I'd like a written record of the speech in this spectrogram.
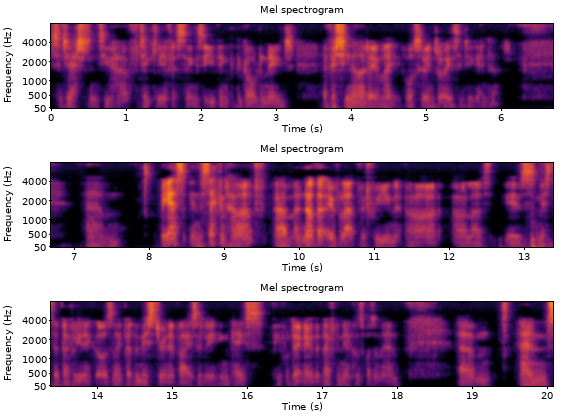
suggestions you have, particularly if it's things that you think the golden age aficionado might also enjoy. So do get in touch. Um, but yes, in the second half, um, another overlap between our our loves is Mr. Beverley Nichols, and I put the Mister in advisedly in case people don't know that Beverley Nichols was a man. Um, and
